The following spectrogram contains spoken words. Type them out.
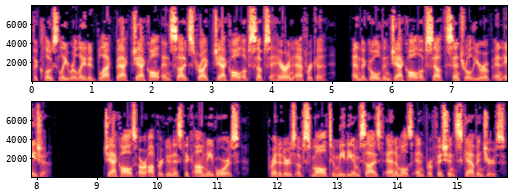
the closely related black-backed jackal and side-striped jackal of sub-Saharan Africa, and the golden jackal of south-central Europe and Asia. Jackals are opportunistic omnivores, predators of small to medium-sized animals and proficient scavengers.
